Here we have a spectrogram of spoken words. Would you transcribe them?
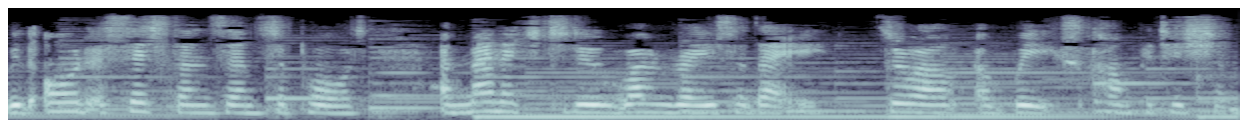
With all the assistance and support, I managed to do one race a day throughout a week's competition.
